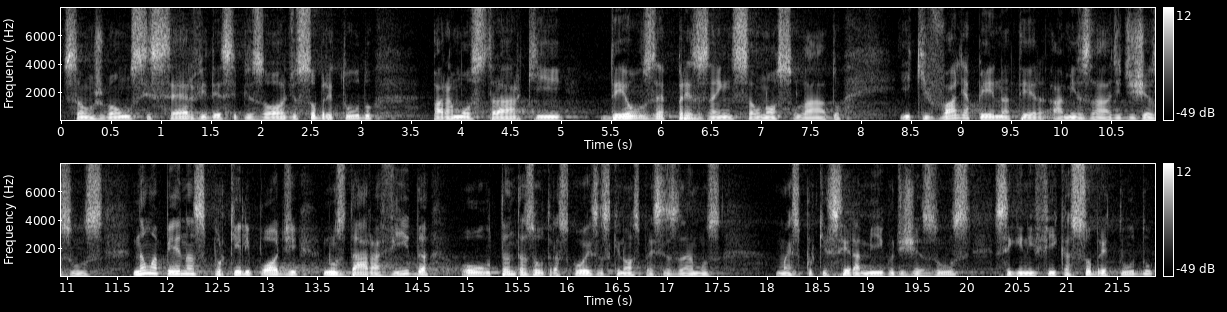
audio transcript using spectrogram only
São João se serve desse episódio, sobretudo, para mostrar que Deus é presença ao nosso lado e que vale a pena ter a amizade de Jesus, não apenas porque Ele pode nos dar a vida ou tantas outras coisas que nós precisamos, mas porque ser amigo de Jesus significa, sobretudo,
